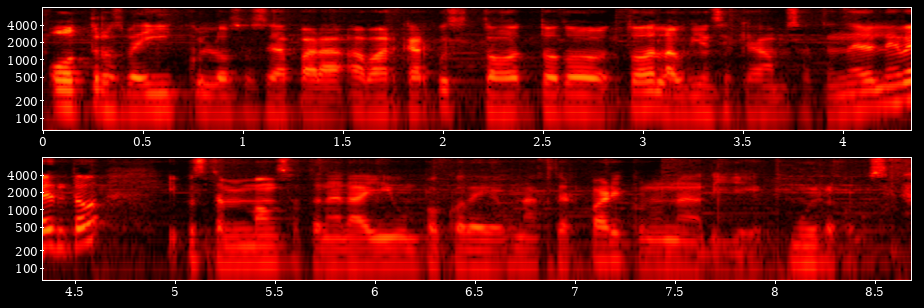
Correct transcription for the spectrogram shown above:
otros vehículos, o sea, para abarcar pues todo, todo, toda la audiencia que vamos a tener en el evento y pues también vamos a tener ahí un poco de un after party con una DJ muy reconocida.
